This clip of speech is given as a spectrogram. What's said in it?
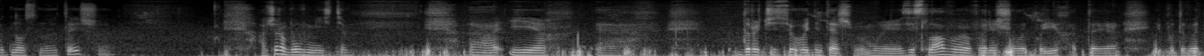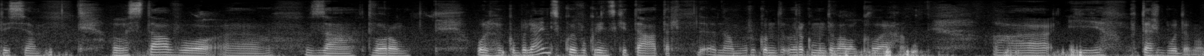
відносною тишею. А вчора був в місті. Е, І е, до речі, сьогодні теж ми зі Славою вирішили поїхати і подивитися виставу е, за твором Ольги Кобилянської в Український театр. Нам рекомендувала колега. І теж будемо.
